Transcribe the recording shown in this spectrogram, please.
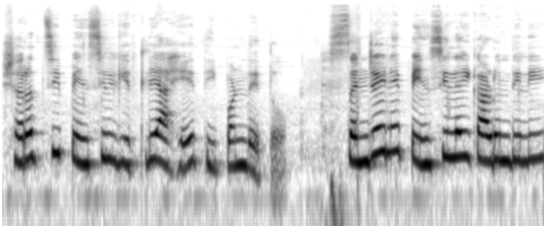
शरदची पेन्सिल घेतली आहे ती पण देतो. संजयने पेन्सिलही काढून दिली.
